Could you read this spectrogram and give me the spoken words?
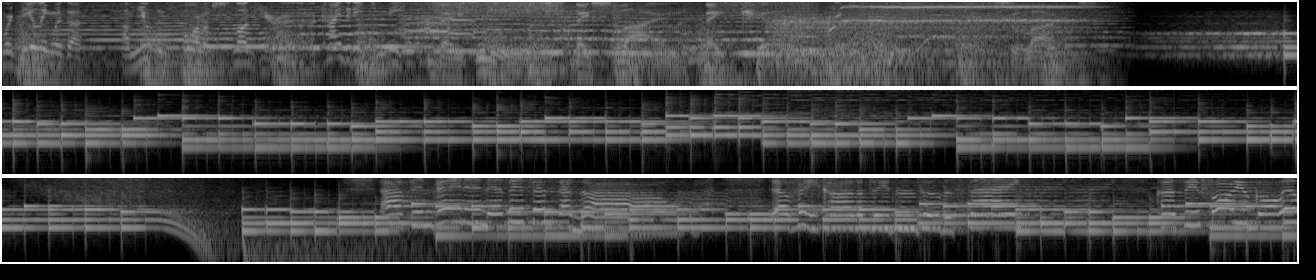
We're dealing with a, a mutant form of slug here, a, a kind that eats meat. They ooze, they slime, they kill. Slugs.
